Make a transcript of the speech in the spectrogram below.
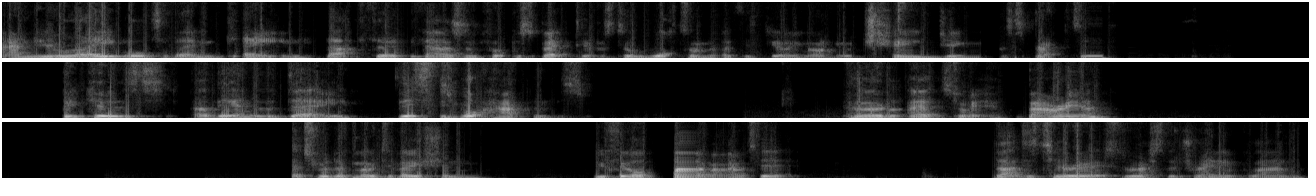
and you're able to then gain that 30,000 foot perspective as to what on earth is going on. You're changing perspective. Because at the end of the day, this is what happens. Hurdle, uh, sorry, barrier gets rid of motivation. You feel bad about it. That deteriorates the rest of the training plan.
